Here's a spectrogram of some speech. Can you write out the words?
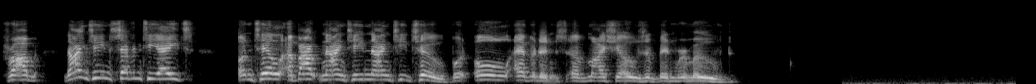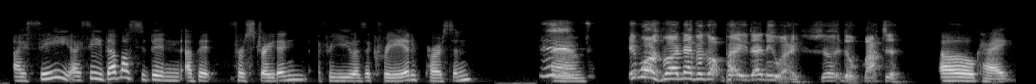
from 1978 until about 1992, but all evidence of my shows have been removed. I see, I see. That must have been a bit frustrating for you as a creative person. Yeah, Um, it was, but I never got paid anyway, so it don't matter. Oh, okay.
